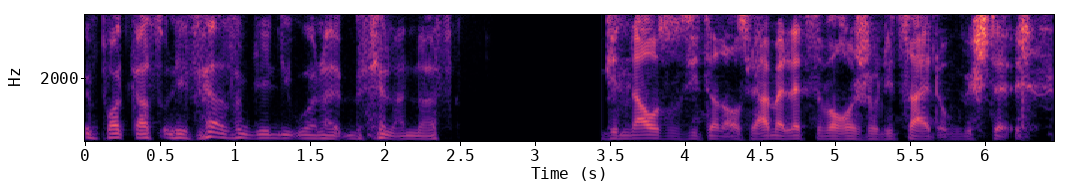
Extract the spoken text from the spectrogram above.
im Podcast-Universum gehen die Uhren halt ein bisschen anders. Genauso sieht das aus. Wir haben ja letzte Woche schon die Zeit umgestellt.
